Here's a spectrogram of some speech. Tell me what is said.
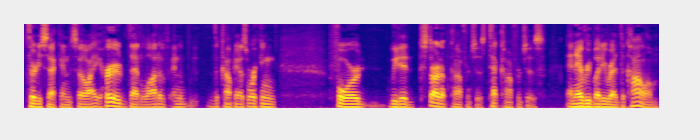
thirty seconds. So I heard that a lot of and the company I was working for we did startup conferences, tech conferences, and everybody read the column.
